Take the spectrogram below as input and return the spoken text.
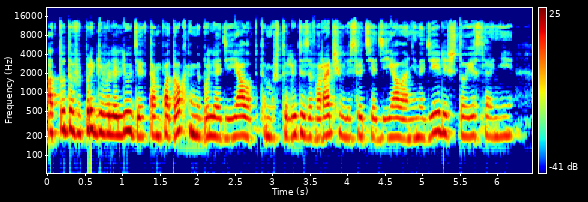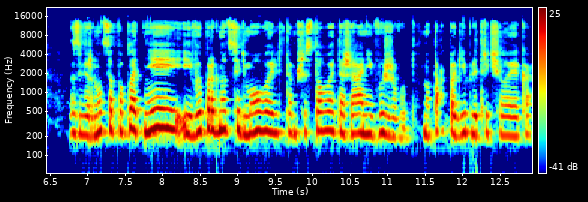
оттуда выпрыгивали люди, там под окнами были одеяла, потому что люди заворачивались в эти одеяла. Они надеялись, что если они завернутся поплотнее и выпрыгнут с седьмого или там шестого этажа, они выживут. Но так погибли три человека.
